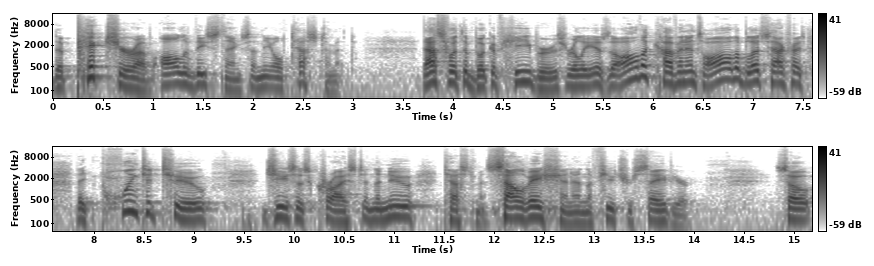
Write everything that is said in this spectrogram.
the picture of all of these things in the Old Testament. That's what the book of Hebrews really is. All the covenants, all the blood sacrifice, they pointed to Jesus Christ in the New Testament, salvation and the future Savior. So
